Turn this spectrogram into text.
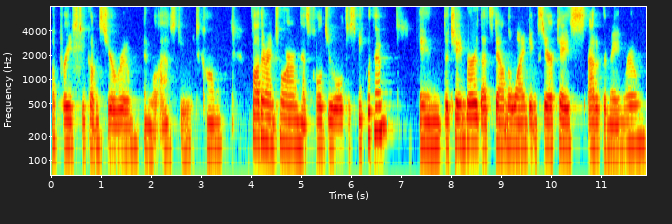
a priest who comes to your room and will ask you to come. Father Antorum has called you all to speak with him in the chamber that's down the winding staircase out of the main room.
